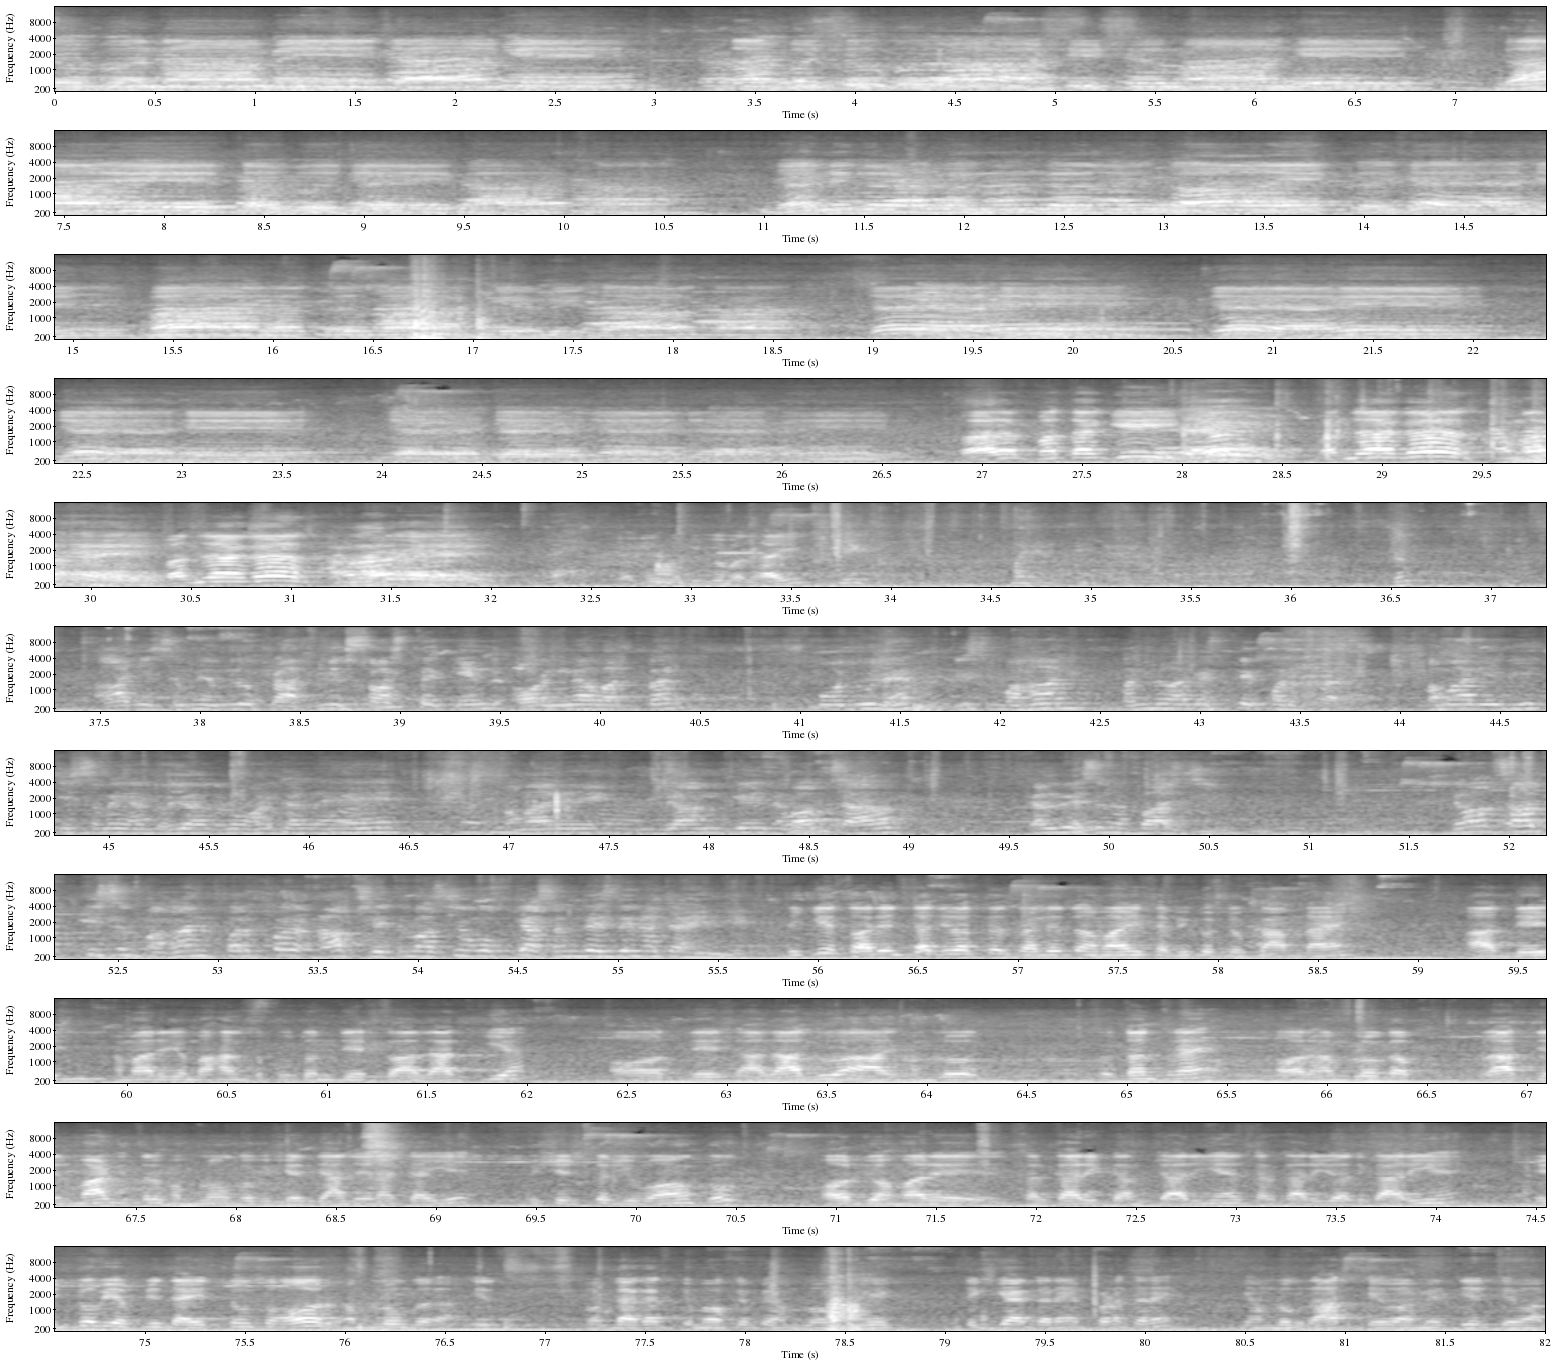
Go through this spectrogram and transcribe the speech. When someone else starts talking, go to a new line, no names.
शुभ में जागे तब शुभ आशीष मांगे। गाए तब जय गाथा जन गण मंगल माता की? पंद्रह अगस्त। पंद्रह अगस्त। सभी को बधाई।
आज इस समय हम लोग प्राथमिक स्वास्थ्य केंद्र औरंगाबाद पर मौजूद हैं। इस महान पंद्रह अगस्त के पर्व पर। हमारे बीच इस समय यहाँ ध्वजारोहण कर रहे हैं। हमारे ग्राम के नवाब साहब, कलवेश अब्बास जी। साहब, इस महान पर्व पर आप क्षेत्रवासियों को क्या संदेश देना चाहेंगे?
देखिए स्वाधीनता दिवस से पहले तो हमारी सभी को शुभकामनाएँ। आज देश, हमारे जो महान सपूतों ने देश को आज़ाद किया और देश आज़ाद हुआ। आज हम लोग स्वतंत्र हैं और हम लोग अब राष्ट्र निर्माण की तरफ़ हम लोगों को विशेष ध्यान देना चाहिए, विशेषकर युवाओं को और जो हमारे सरकारी कर्मचारी हैं, सरकारी जो अधिकारी हैं, इनको भी अपने दायित्वों को और हम लोग इस अगस्त के मौके पे हम लोग एक प्रतिज्ञा करें प्रण करें। कि हम लोग राष्ट्र सेवा में देश सेवा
